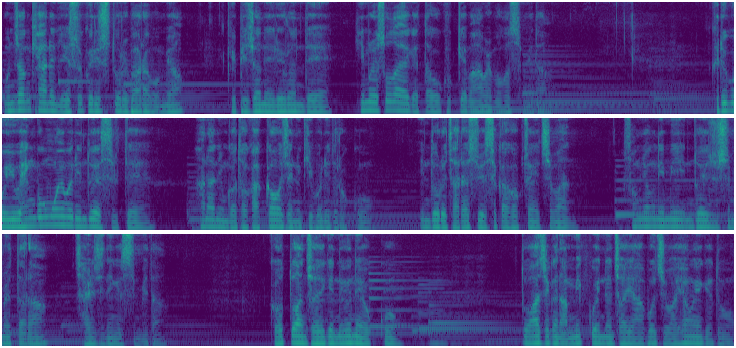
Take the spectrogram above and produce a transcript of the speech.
온전케 하는 예수 그리스도를 바라보며 그 비전을 이루는 데 힘을 쏟아야겠다고 굳게 마음을 먹었습니다. 그리고 이후 행복 모임을 인도했을 때 하나님과 더 가까워지는 기분이 들었고 인도를 잘할 수 있을까 걱정했지만 성령님이 인도해 주심을 따라 잘 진행했습니다. 그것 또한 저에게는 은혜였고 또 아직은 안 믿고 있는 저희 아버지와 형에게도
